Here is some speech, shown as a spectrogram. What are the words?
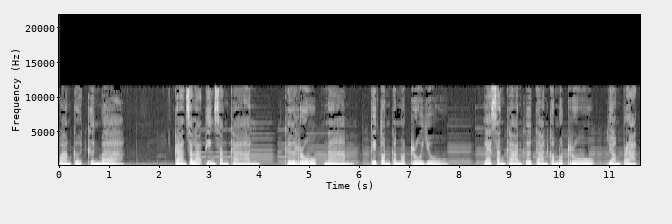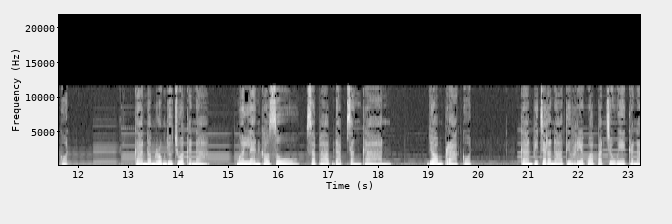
ความเกิดขึ้นว่า การสละทิ้งสังขาร คือรูปนาม ที่ตนกำหนดรู้อยู่ และสังขารคือการกำหนดรู้ย่อมปรากฏ การดำรงอยู่ชั่วขณะ เหมือนแล่นเข้าสู่ สภาพดับสังขาร ย่อมปรากฏ การพิจารณาที่เรียกว่าปัจเจเวกขณะ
